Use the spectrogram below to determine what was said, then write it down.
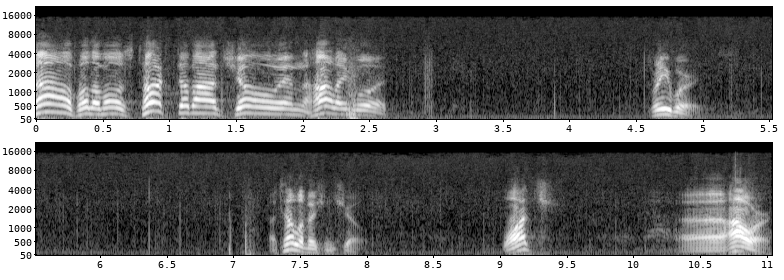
Now for the most talked about show in Hollywood. Three words. A television show. Watch. Uh, hour.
